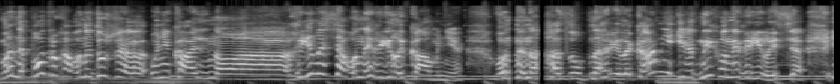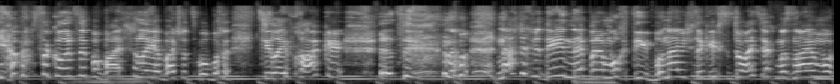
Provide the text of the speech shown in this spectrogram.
В мене подруга, вони дуже унікально грілися. Вони гріли камні. Вони на газу нагріли камні, і від них вони грілися. Я просто коли це побачила, я бачу це боже, ці лайфхаки. е, Це ну наших людей не перемогти, бо навіть в таких ситуаціях ми знаємо,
